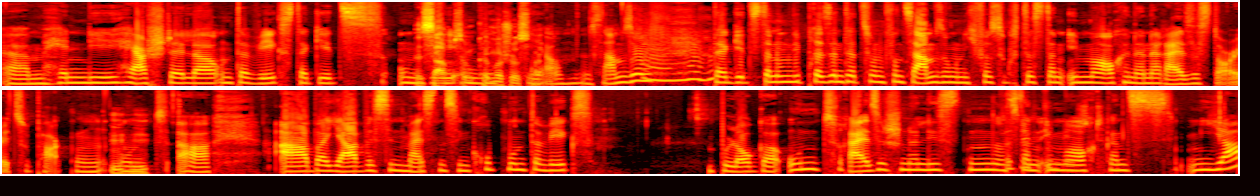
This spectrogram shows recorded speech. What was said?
ähm, Handyhersteller unterwegs. Da geht es um die. Samsung, um die, können wir schon sagen. Ja, um Samsung. Da geht es dann um die Präsentation von Samsung und ich versuche das dann immer auch in eine Reisestory zu packen. Mhm. Und, äh, aber ja, wir sind meistens in Gruppen unterwegs. Blogger und Reisejournalisten, was Das dann immer auch gemischt. ganz, ja,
